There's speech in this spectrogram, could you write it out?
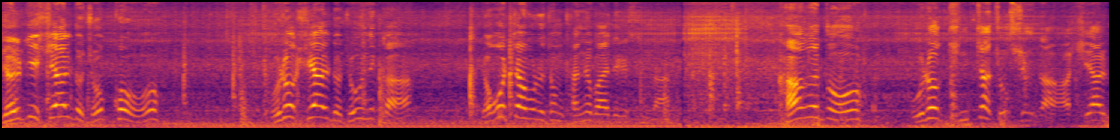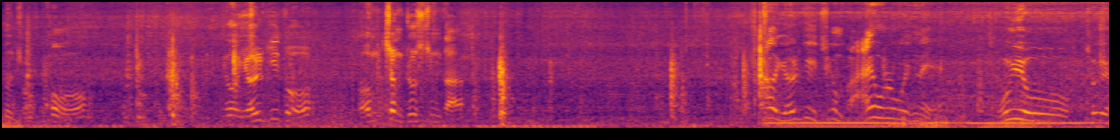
열기 씨알도 좋고 우럭 씨알도 좋으니까 요것 잡으러 좀 다녀봐야 되겠습니다. 강화도 우럭 진짜 좋습니다. 씨알도 좋고 요 열기도 엄청 좋습니다. 아 열기 지금 많이 오르고 있네. 오유 저기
